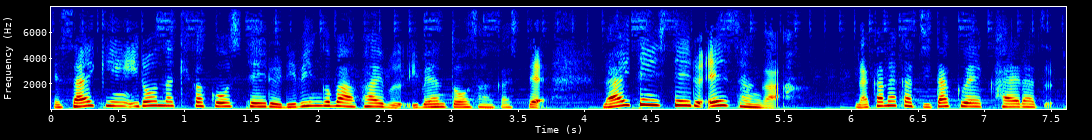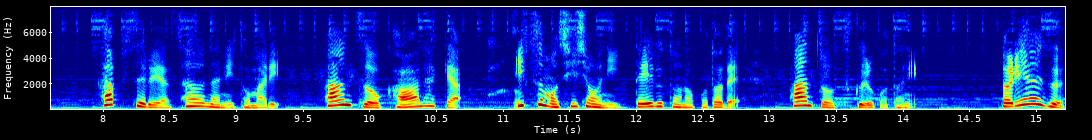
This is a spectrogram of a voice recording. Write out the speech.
え最近いろんな企画をしているリビングバー5イベントを参加して、来店している A さんが、なかなか自宅へ帰らず、カプセルやサウナに泊まり、パンツを買わなきゃ、いつも師匠に言っているとのことで、パンツを作ることに。とりあえず、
